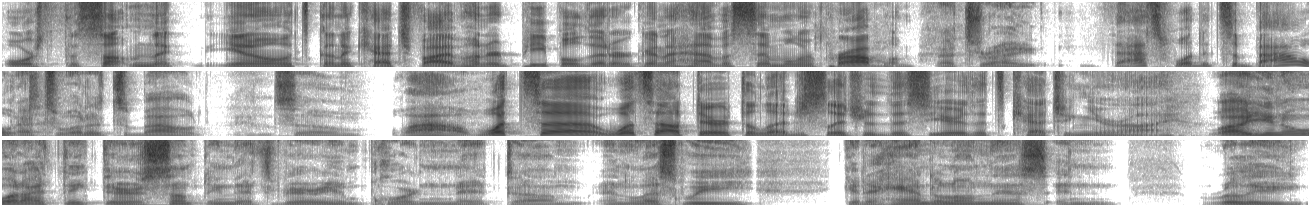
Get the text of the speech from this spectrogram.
or th- something that, you know, it's going to catch 500 people that are going to have a similar problem. That's right. That's what it's about. That's what it's about. And so, Wow, what's uh what's out there at the legislature this year that's catching your eye? Well, you know what? I think there is something that's very important that um, unless we get a handle on this and really,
